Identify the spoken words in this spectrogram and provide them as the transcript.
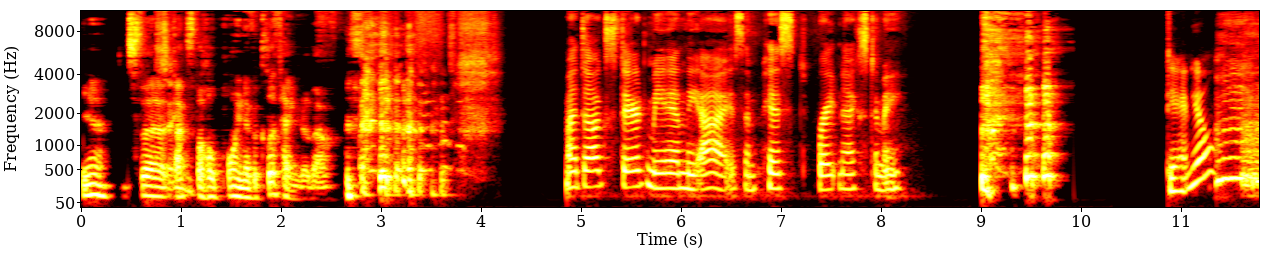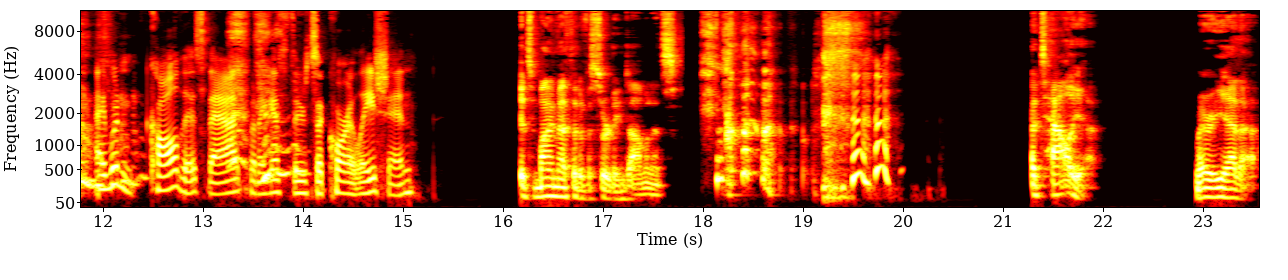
yeah. It's the Same. that's the whole point of a cliffhanger, though. My dog stared me in the eyes and pissed right next to me. Daniel? I I wouldn't call this that, but I guess there's a correlation. it's my method of asserting dominance. Italia, Marietta.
